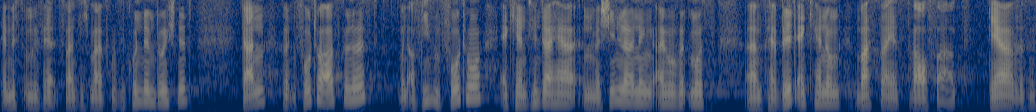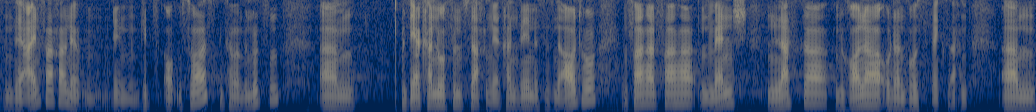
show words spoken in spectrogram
der misst ungefähr 20 Mal pro Sekunde im Durchschnitt, dann wird ein Foto ausgelöst und auf diesem Foto erkennt hinterher ein Machine Learning-Algorithmus ähm, per Bilderkennung, was da jetzt drauf war. Der, das ist ein sehr einfacher, der, den gibt es Open Source, den kann man benutzen. Ähm, der kann nur fünf Sachen. Der kann sehen, ist es ein Auto, ein Fahrradfahrer, ein Mensch, ein Laster, ein Roller oder ein Bus, sechs Sachen. Ähm,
